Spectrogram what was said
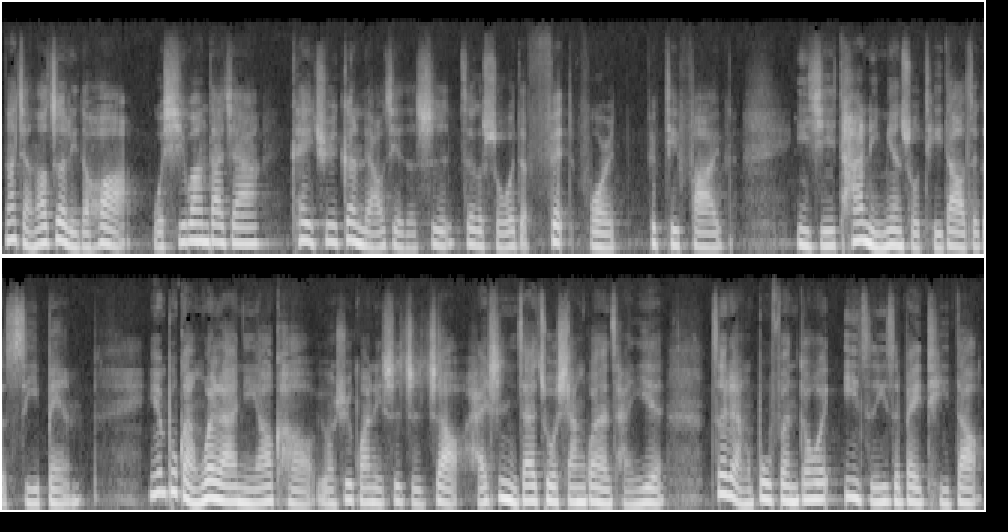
那讲到这里的话，我希望大家可以去更了解的是这个所谓的 “Fit for Fifty Five”，以及它里面所提到这个 CBAM。因为不管未来你要考永续管理师执照，还是你在做相关的产业。这两个部分都会一直一直被提到，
